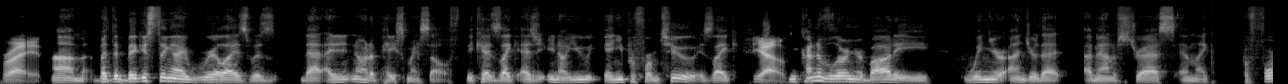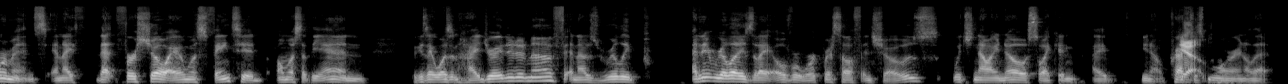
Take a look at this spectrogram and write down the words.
Right. Um, but the biggest thing I realized was that I didn't know how to pace myself because like as you you know, you and you perform too, is like Yeah. you kind of learn your body when you're under that amount of stress and like performance and i that first show i almost fainted almost at the end because i wasn't hydrated enough and i was really i didn't realize that i overworked myself in shows which now i know so i can i you know practice more and all that.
